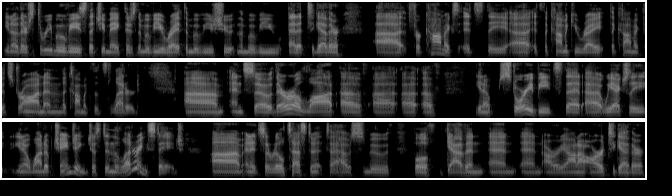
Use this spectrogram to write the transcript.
you know, there's three movies that you make. There's the movie you write, the movie you shoot, and the movie you edit together. Uh, for comics, it's the uh, it's the comic you write, the comic that's drawn, and then the comic that's lettered. Um, and so there are a lot of uh, uh of you know story beats that uh, we actually you know wound up changing just in the lettering stage. Um, and it's a real testament to how smooth both Gavin and and Ariana are together.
